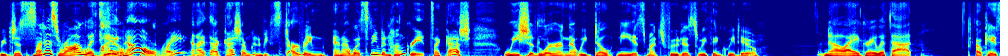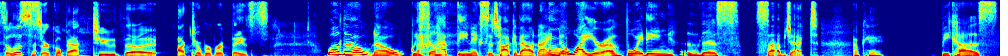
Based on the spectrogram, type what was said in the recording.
We just. what is wrong with you? I know, right? And I thought, gosh, I'm going to be starving. And I wasn't even hungry. It's like, gosh, we should learn that we don't need as much food as we think we do. No, I agree with that. Okay, so let's circle back to the October birthdays. Well, no, no. We still have Phoenix to talk about. And I know oh. why you're avoiding this subject Okay. because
